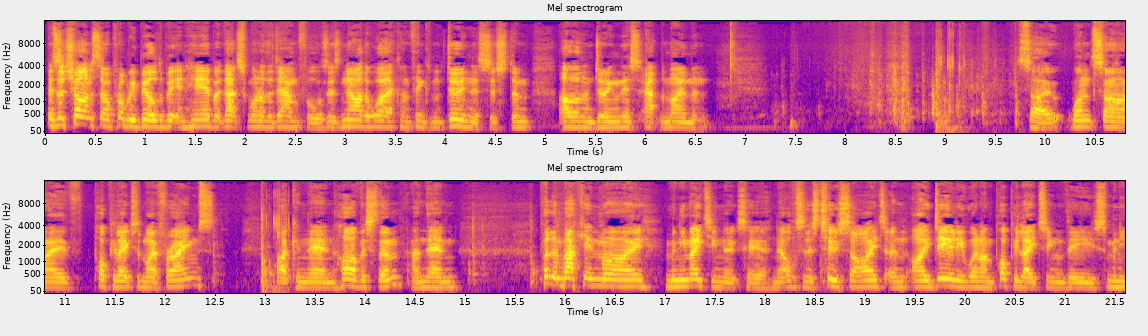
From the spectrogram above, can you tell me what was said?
there's a chance they'll probably build a bit in here, but that's one of the downfalls. There's no other way I can think of doing this system other than doing this at the moment. So once I've populated my frames, I can then harvest them and then put them back in my mini mating nucs here. Now obviously there's two sides and ideally when I'm populating these mini,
